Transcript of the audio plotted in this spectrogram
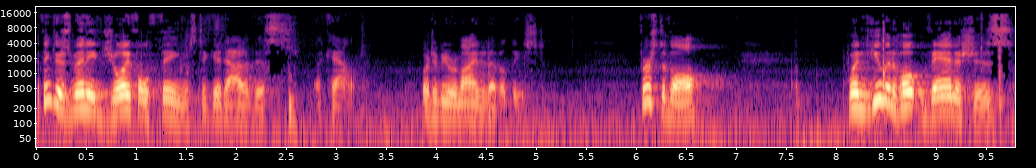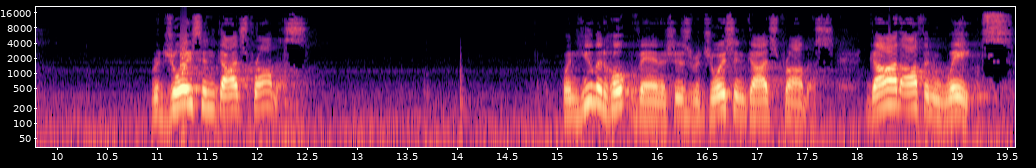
I think there's many joyful things to get out of this account, or to be reminded of at least. First of all, when human hope vanishes, rejoice in God's promise. When human hope vanishes, rejoice in God's promise. God often waits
